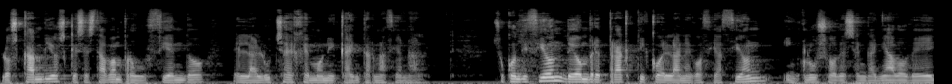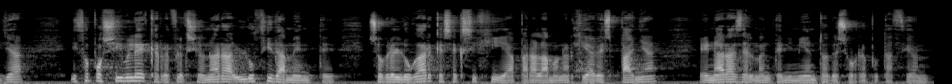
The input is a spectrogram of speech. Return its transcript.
los cambios que se estaban produciendo en la lucha hegemónica internacional. Su condición de hombre práctico en la negociación, incluso desengañado de ella, hizo posible que reflexionara lúcidamente sobre el lugar que se exigía para la monarquía de España en aras del mantenimiento de su reputación.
